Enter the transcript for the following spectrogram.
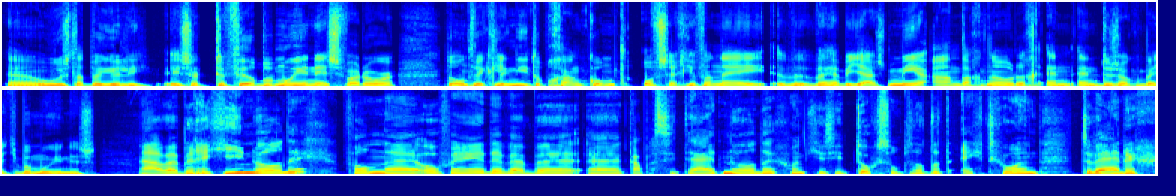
Eh, hoe is dat bij jullie? Is er te veel bemoeienis waardoor de ontwikkeling niet op gang komt? Of zeg je van nee, we, we hebben juist meer aandacht nodig en, en dus ook een beetje bemoeienis? Nou, we hebben regie nodig van eh, overheden. We hebben eh, capaciteit nodig. Want je ziet toch soms dat het echt gewoon te weinig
